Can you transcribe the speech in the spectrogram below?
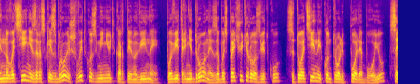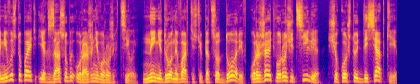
Інноваційні зразки зброї швидко змінюють картину війни. Повітряні дрони забезпечують розвідку, ситуаційний контроль поля бою, самі виступають як засоби ураження ворожих цілей. Нині дрони вартістю 500 доларів уражають ворожі цілі, що коштують десятки,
